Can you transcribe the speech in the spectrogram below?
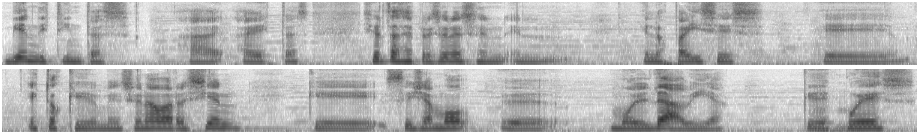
bien distintas a, a estas, ciertas expresiones en, en- en los países, eh, estos que mencionaba recién, que se llamó eh, Moldavia, que después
